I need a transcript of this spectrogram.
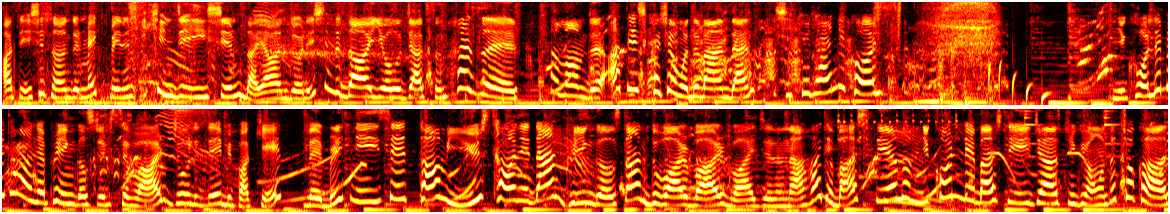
Ateşi söndürmek benim ikinci işim. Dayan Jolie şimdi daha iyi olacaksın. Hazır. Tamamdır ateş kaçamadı benden. Teşekkürler Nicole. Nicole'de bir tane Pringles cipsi var. Julie'de bir paket. Ve Britney ise tam 100 taneden Pringles'tan duvar var. Vay canına. Hadi başlayalım. Nicole'le başlayacağız çünkü onda çok az.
